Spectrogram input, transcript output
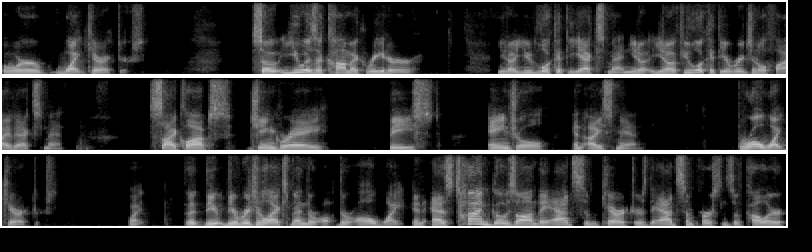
were white characters. So you as a comic reader, you know, you'd look at the X-Men, you know, you know, if you look at the original five X-Men, Cyclops, Jean Grey, Beast, Angel, and Iceman, they're all white characters. The, the, original X-Men, they're all, they're all white. And as time goes on, they add some characters, they add some persons of color,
